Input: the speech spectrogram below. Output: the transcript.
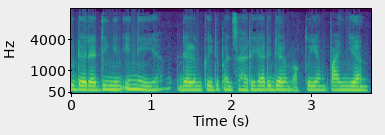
udara dingin ini ya dalam kehidupan sehari-hari dalam waktu yang panjang.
